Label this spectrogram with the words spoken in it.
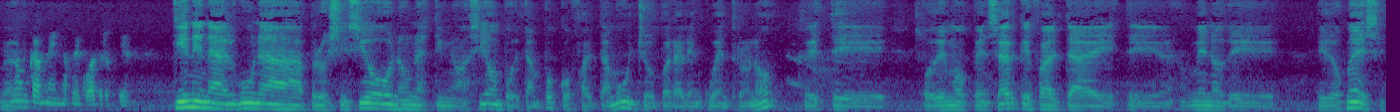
Nunca menos de 400. ¿Tienen alguna proyección o una estimación? Porque tampoco falta mucho para el encuentro, ¿no? Este, podemos pensar que falta este, menos de, dos meses.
